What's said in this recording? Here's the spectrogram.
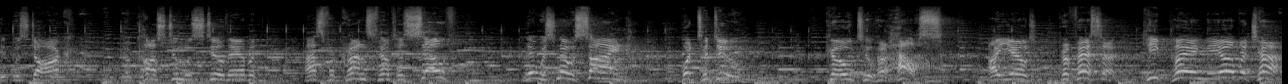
It was dark. Her costume was still there, but as for Kranzfeld herself, there was no sign. What to do? Go to her house. I yelled, Professor, keep playing the overture.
